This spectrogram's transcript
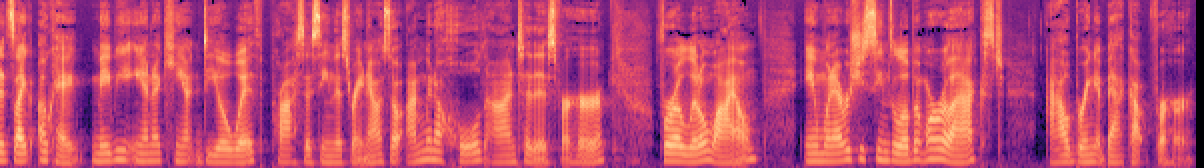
it's like, okay, maybe Anna can't deal with processing this right now. So I'm going to hold on to this for her for a little while. And whenever she seems a little bit more relaxed, I'll bring it back up for her.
